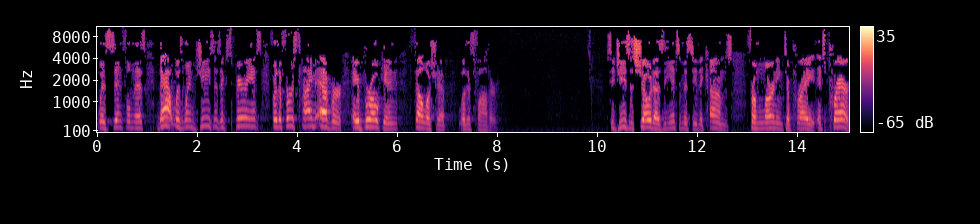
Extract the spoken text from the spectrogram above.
with sinfulness. That was when Jesus experienced for the first time ever a broken fellowship with his father. See, Jesus showed us the intimacy that comes from learning to pray. It's prayer.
